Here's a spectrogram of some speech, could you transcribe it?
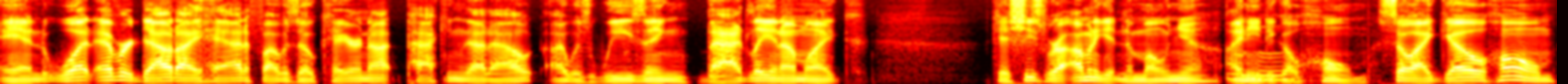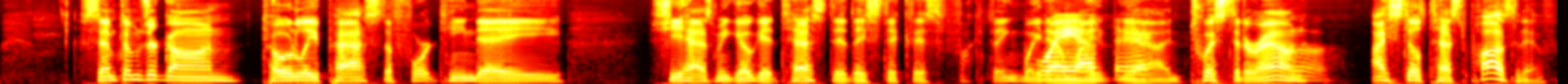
And whatever doubt I had if I was okay or not, packing that out, I was wheezing badly, and I'm like, okay, she's right. I'm gonna get pneumonia. I need to mm-hmm. go home. So I go home. Symptoms are gone. Totally past the 14 day. She has me go get tested. They stick this fucking thing way, Way down my there? yeah and twist it around. Ugh. I still test positive.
